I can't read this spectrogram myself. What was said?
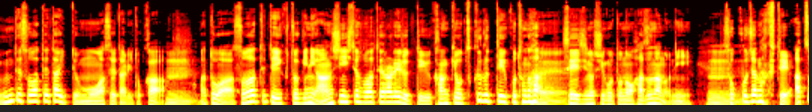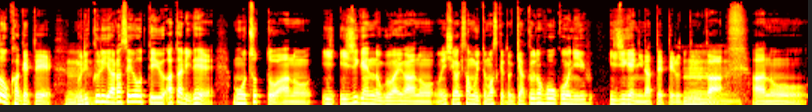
産んで育てたいって思わせたりとか、うん。あとは育てていくときに安心して育てられるっていう環境を作るっていうことがええ。政治の仕事のはずなのに、うん。そこじゃなくて圧をかけてうん。無理くりやらせようっていうあたりでもうちょっとあのい異次元の具合があの石垣さんも言ってますけど逆の方向に異次元になってってるっていうか、あの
